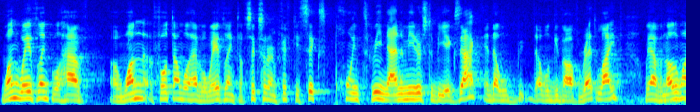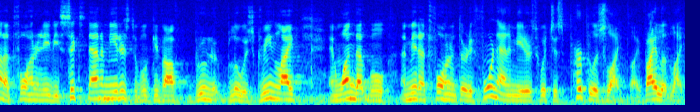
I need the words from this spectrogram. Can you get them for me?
One wavelength will have uh, one photon will have a wavelength of 656.3 nanometers to be exact, and that will, be, that will give off red light. We have another one at 486 nanometers that will give off bluish green light, and one that will emit at 434 nanometers, which is purplish light, like violet light.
